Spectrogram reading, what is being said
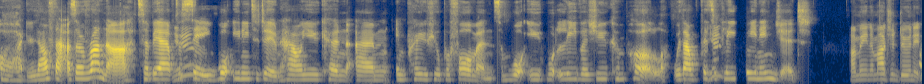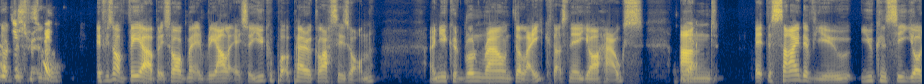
Oh, I'd love that as a runner to be able to see what you need to do and how you can um, improve your performance and what you what levers you can pull without physically being injured. I mean, imagine doing it Oh, not just through if it's not VR, but it's augmented reality. So you could put a pair of glasses on and you could run round the lake that's near your house. Yeah. And at the side of you, you can see your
